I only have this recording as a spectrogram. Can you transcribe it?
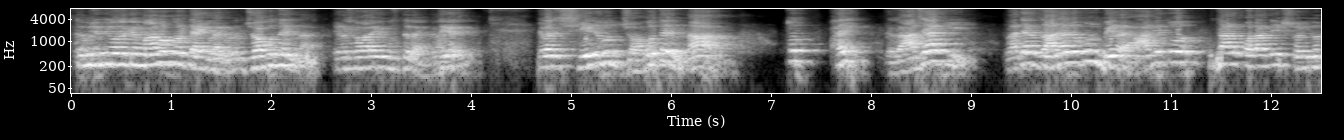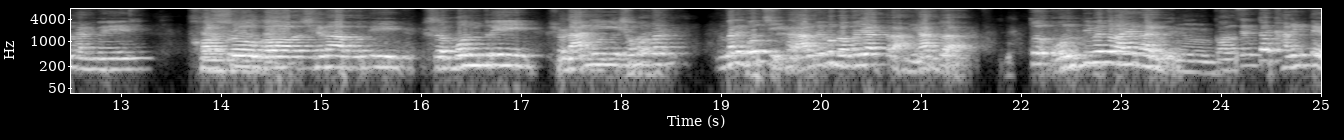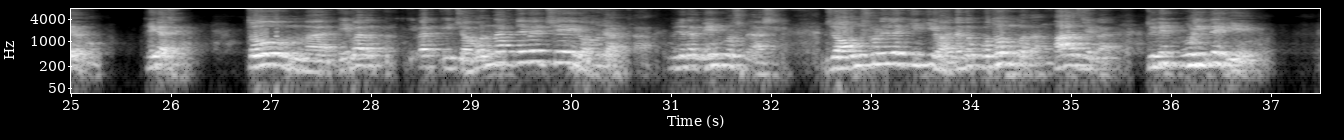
তুমি যদি ওনাকে মানো কোনো ট্যাগ লাগবে জগতের না। এটা সবার আগে বুঝতে লাগবে ঠিক আছে? এবার সে যখন জগতের না তো ভাই রাজা কি? রাজা রাজা যখন বেরোয় আগে তো তার পদাতিক সৈন্য থাকবে। সেনাপতি মন্ত্রী রানী সমস্ত মানে বলছি আর যখন রথযাত্রা যাত্রা তো অন্তিমে তো রাজা থাকবে। কনসেপ্টটা খানিকটা এরকম ঠিক আছে? তো এবার এবার এই জগন্নাথ দেবের যে রথযাত্রা, তুমি যেটা মেন প্রশ্নে আসে যে অংশ নিলে কি কি হয়? দেখো প্রথম কথা ফার্স্ট যেটা যদি পুরীতে গিয়ে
